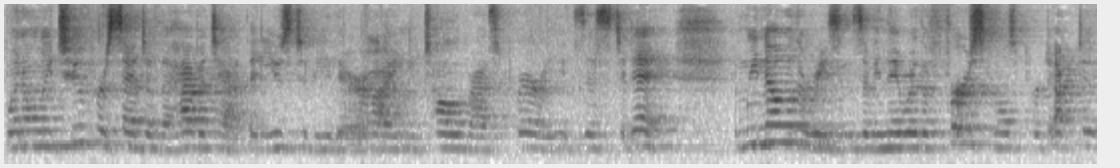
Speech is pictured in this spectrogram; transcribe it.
when only 2% of the habitat that used to be there, i.e. tall grass prairie, exists today. And we know the reasons. I mean, they were the first most productive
